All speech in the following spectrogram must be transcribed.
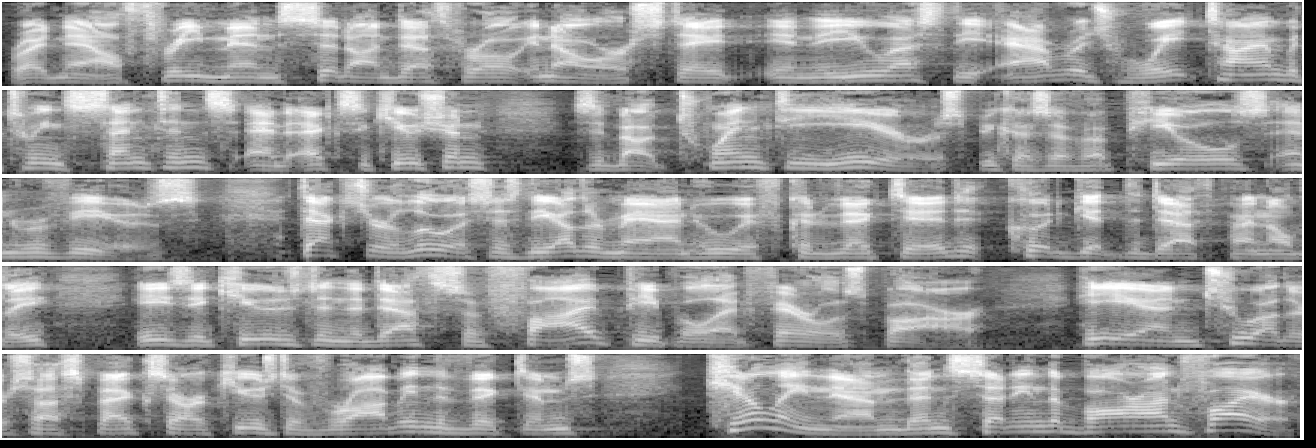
Right now, three men sit on death row in our state. In the U.S., the average wait time between sentence and execution is about 20 years because of appeals and reviews. Dexter Lewis is the other man who, if convicted, could get the death penalty. He's accused in the deaths of five people at Fero's Bar. He and two other suspects are accused of robbing the victims, killing them, then setting the bar on fire.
